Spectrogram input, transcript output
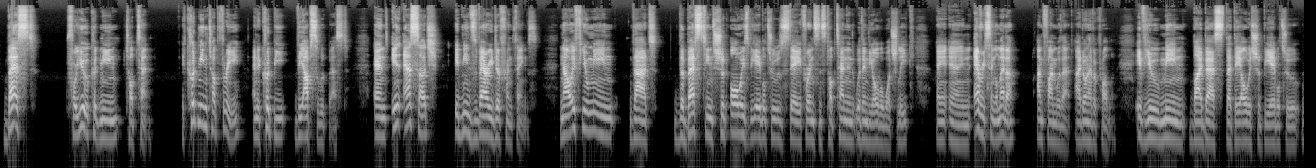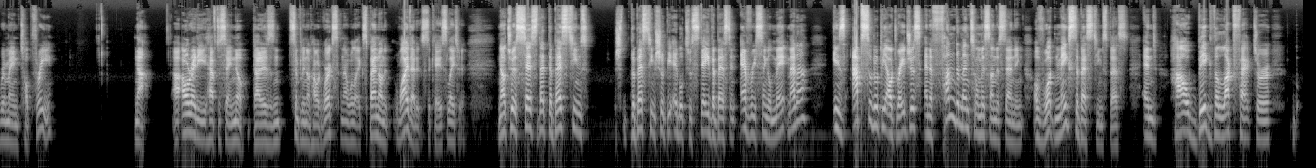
Best for you could mean top 10. It could mean top 3, and it could be the absolute best. And in, as such, it means very different things. Now, if you mean that the best teams should always be able to stay, for instance, top 10 in, within the Overwatch League in, in every single meta, I'm fine with that. I don't have a problem. If you mean by best that they always should be able to remain top three, nah. I already have to say no. That is simply not how it works, and I will expand on it why that is the case later. Now, to assess that the best teams, the best team should be able to stay the best in every single meta, is absolutely outrageous and a fundamental misunderstanding of what makes the best teams best and how big the luck factor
